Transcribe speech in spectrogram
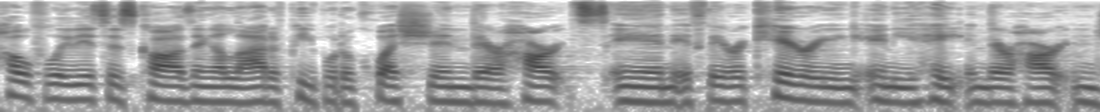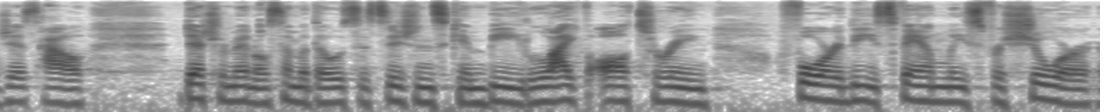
hopefully this is causing a lot of people to question their hearts and if they're carrying any hate in their heart and just how detrimental some of those decisions can be life altering for these families for sure.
